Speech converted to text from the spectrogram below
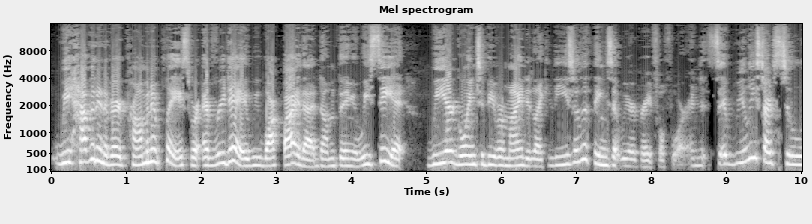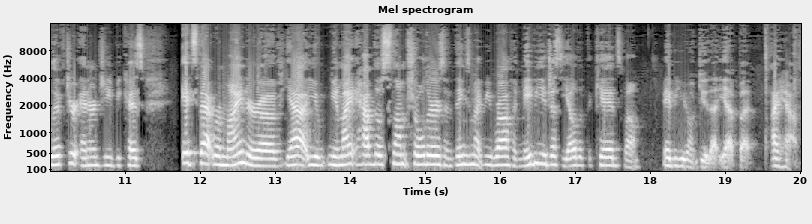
we have it in a very prominent place where every day we walk by that dumb thing and we see it. We are going to be reminded like these are the things that we are grateful for. And it really starts to lift your energy because it's that reminder of, yeah, you, you might have those slumped shoulders and things might be rough and maybe you just yelled at the kids. Well, maybe you don't do that yet, but I have.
